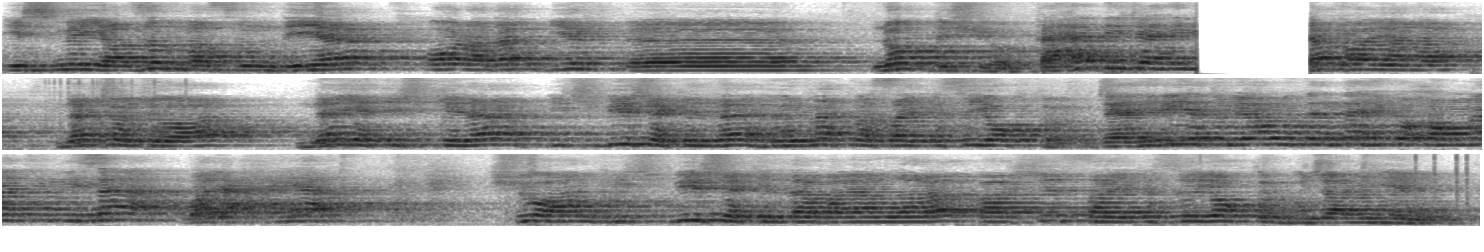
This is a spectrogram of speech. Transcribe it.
ismi yazılmasın diye orada bir e, not düşüyor. Ne bayana, ne çocuğa, ne yetişkine hiçbir şekilde hürmet ve saygısı yoktur. Cahiliyetul yevmu tentehiku hurmatin nisa ve la. Şu an hiçbir şekilde bayanlara karşı saygısı yoktur bu cahiliyenin.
